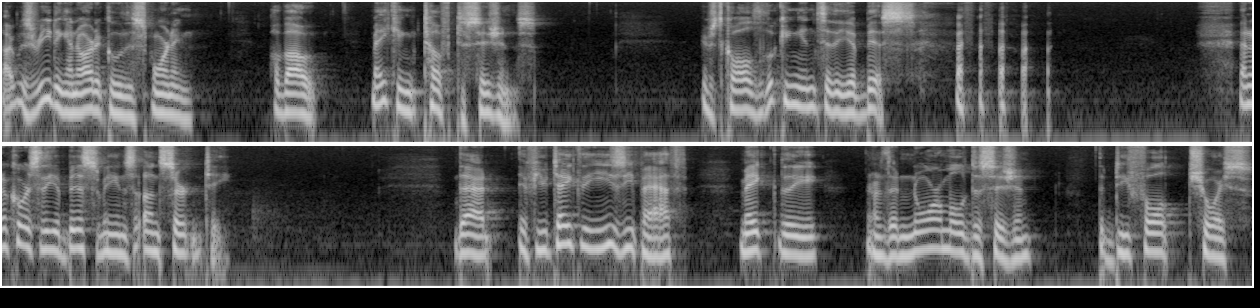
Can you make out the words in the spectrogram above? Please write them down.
I was reading an article this morning about making tough decisions. It was called Looking into the Abyss. and of course, the abyss means uncertainty. That if you take the easy path, make the, the normal decision, the default choice,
